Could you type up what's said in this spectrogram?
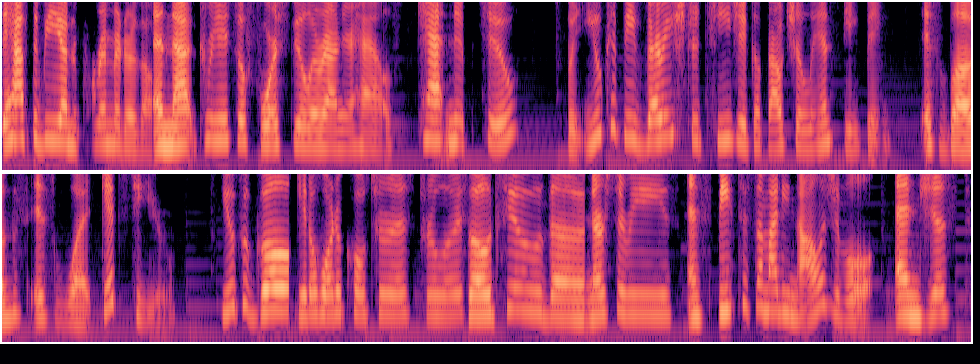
They have to be on the perimeter though. And that creates a force field around your house. Catnip too. But you could be very strategic about your landscaping if bugs is what gets to you. You could go get a horticulturist, go to the nurseries and speak to somebody knowledgeable and just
